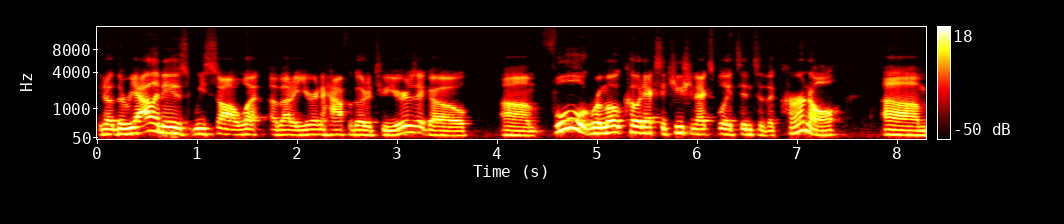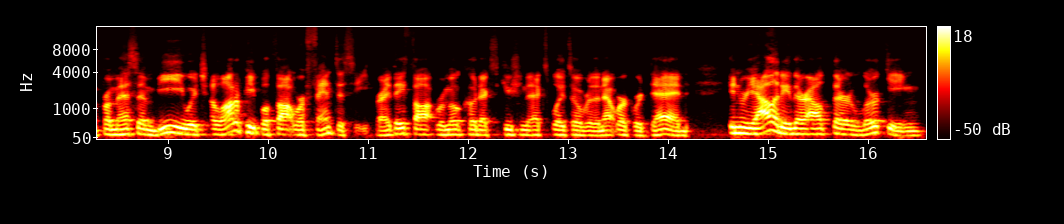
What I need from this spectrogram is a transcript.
You know, the reality is we saw what about a year and a half ago to two years ago, um, full remote code execution exploits into the kernel. Um, from SMB, which a lot of people thought were fantasy, right? They thought remote code execution exploits over the network were dead in reality, they're out there lurking.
